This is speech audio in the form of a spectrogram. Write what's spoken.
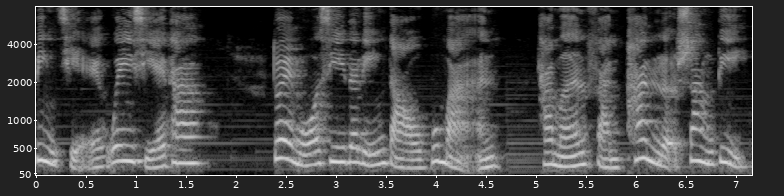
并且威胁他，对摩西的领导不满，他们反叛了上帝。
